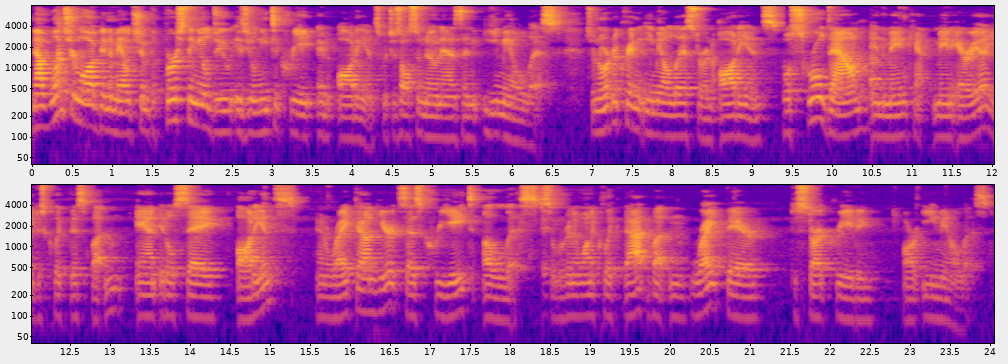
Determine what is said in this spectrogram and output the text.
Now, once you're logged into MailChimp, the first thing you'll do is you'll need to create an audience, which is also known as an email list. So in order to create an email list or an audience, we'll scroll down in the main, main area. You just click this button and it'll say audience. And right down here, it says create a list. So we're gonna to want to click that button right there to start creating our email list.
